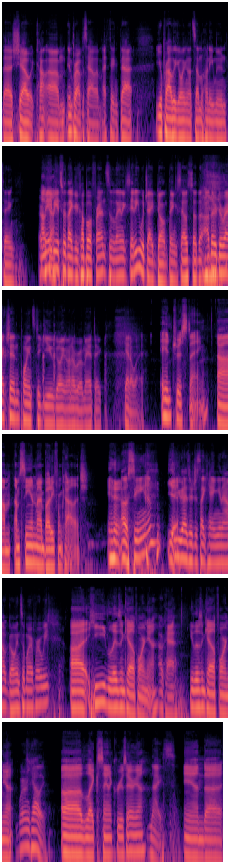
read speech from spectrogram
the show at Co- um, Improv Asylum. I think that you're probably going on some honeymoon thing, or Okay. maybe it's with like a couple of friends to Atlantic City, which I don't think so. So the other direction points to you going on a romantic getaway. Interesting. Um, I'm seeing my buddy from college. Oh, seeing him? Yeah. So you guys are just like hanging out, going somewhere for a week. Uh, he lives in California. Okay. He lives in California, Where in Cali? uh, like Santa Cruz area, Nice. and uh,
